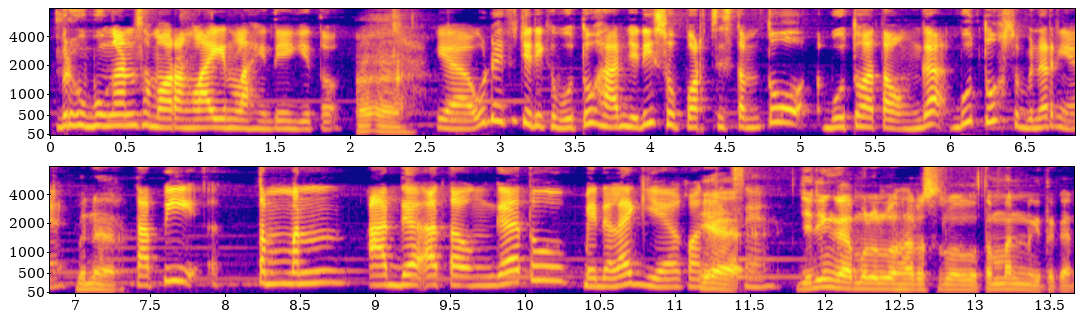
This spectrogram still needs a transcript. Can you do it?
berhubungan sama orang lain lah intinya gitu. Heeh, Ya udah itu jadi kebutuhan. Jadi support system tuh butuh atau enggak butuh sebenarnya. benar. Tapi temen ada atau enggak tuh beda lagi ya Iya. konteksnya. Jadi nggak melulu harus selalu teman gitu kan?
